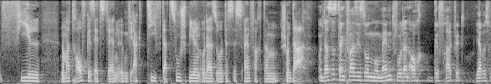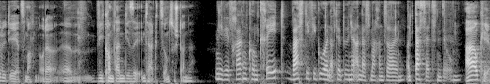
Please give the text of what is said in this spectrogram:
viel nochmal draufgesetzt werden, irgendwie aktiv dazu spielen oder so. Das ist einfach dann schon da. Und das ist dann quasi so ein Moment, wo dann auch gefragt wird, ja, was würdet ihr jetzt machen? Oder äh, wie kommt dann diese Interaktion zustande? Nee, wir fragen konkret, was die Figuren auf der Bühne anders machen sollen. Und das setzen wir um. Ah, okay.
